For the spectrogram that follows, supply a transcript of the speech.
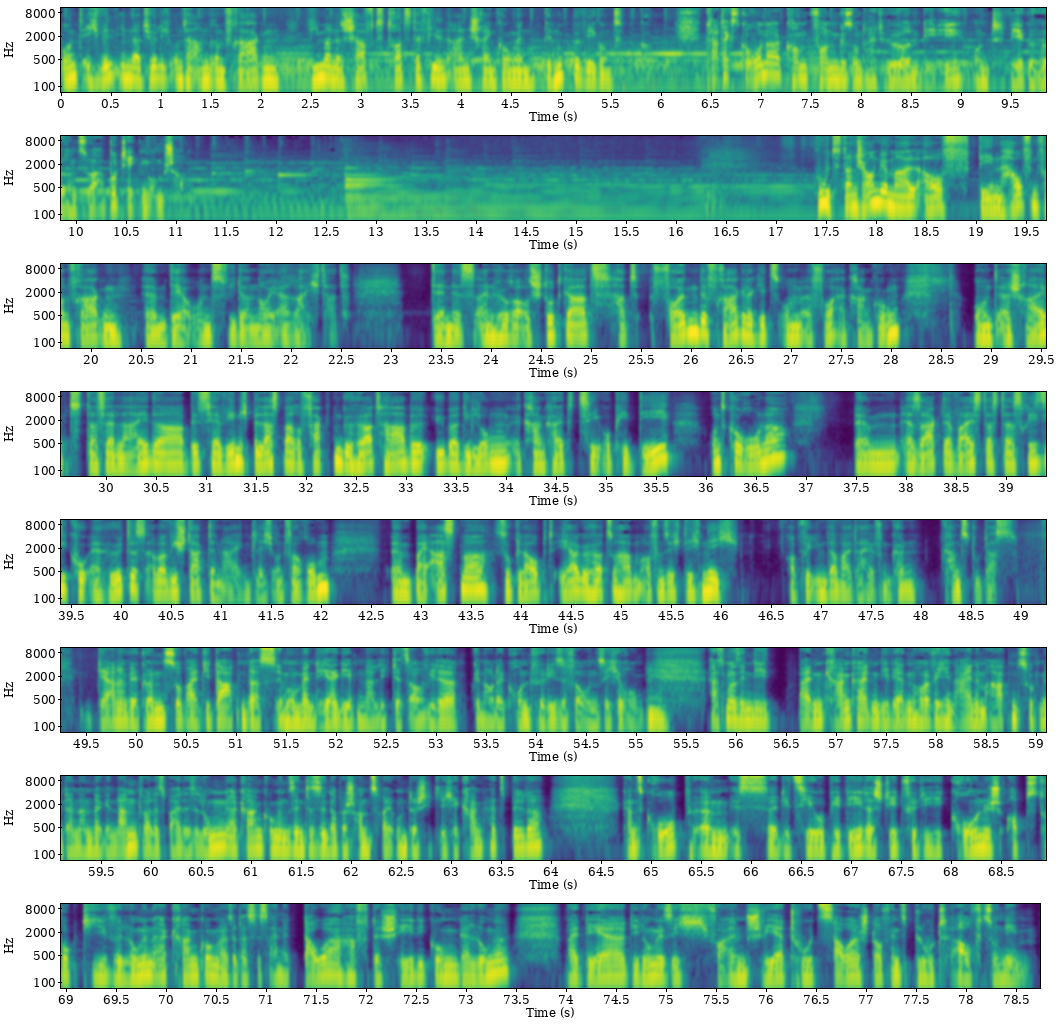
und ich will ihn natürlich unter anderem fragen, wie man es schafft, trotz der vielen Einschränkungen genug Bewegung zu bekommen. Klartext Corona kommt von gesundheithören.de und wir gehören zur Apothekenumschau. Gut, dann schauen wir mal auf den Haufen von Fragen, ähm, der uns wieder neu erreicht hat. Dennis, ein Hörer aus Stuttgart, hat folgende Frage, da geht es um äh, Vorerkrankungen. Und er schreibt, dass er leider bisher wenig belastbare Fakten gehört habe über die Lungenkrankheit COPD und Corona. Ähm, er sagt, er weiß, dass das Risiko erhöht ist, aber wie stark denn eigentlich und warum? Ähm, bei Asthma, so glaubt er gehört zu haben, offensichtlich nicht. Ob wir ihm da weiterhelfen können. Kannst du das? Gerne, wir können soweit die Daten das im Moment hergeben. Da liegt jetzt auch wieder genau der Grund für diese Verunsicherung. Mhm. Erstmal sind die beiden Krankheiten, die werden häufig in einem Atemzug miteinander genannt, weil es beides Lungenerkrankungen sind. Es sind aber schon zwei unterschiedliche Krankheitsbilder. Ganz grob ähm, ist äh, die COPD, das steht für die chronisch obstruktive Lungenerkrankung. Also das ist eine dauerhafte Schädigung der Lunge, bei der die Lunge sich vor allem schwer tut, Sauerstoff ins Blut aufzunehmen.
